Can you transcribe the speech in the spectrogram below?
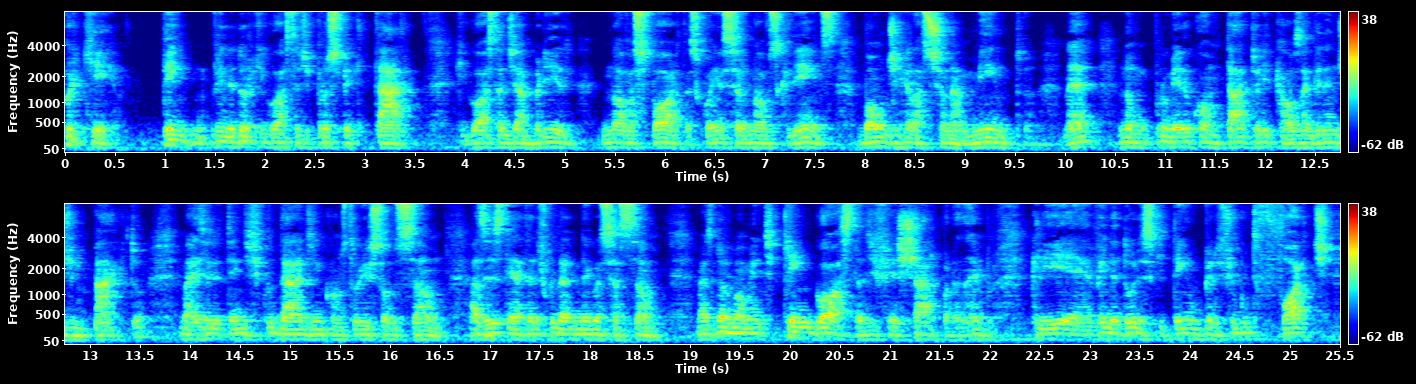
Porque tem vendedor que gosta de prospectar, que gosta de abrir novas portas, conhecer novos clientes, bom de relacionamento, né? No primeiro contato ele causa grande impacto, mas ele tem dificuldade em construir solução, às vezes tem até dificuldade de negociação, mas normalmente quem gosta de fechar, por exemplo, clientes, vendedores que têm um perfil muito forte.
